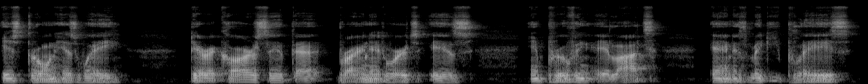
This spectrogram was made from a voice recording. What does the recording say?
is thrown his way. Derek Carr said that Bryan Edwards is improving a lot and is making plays,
